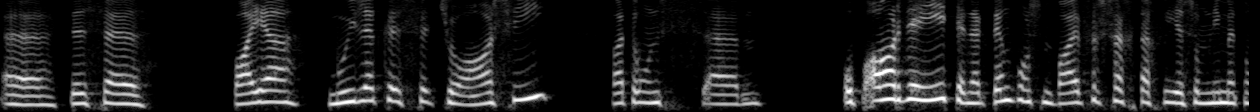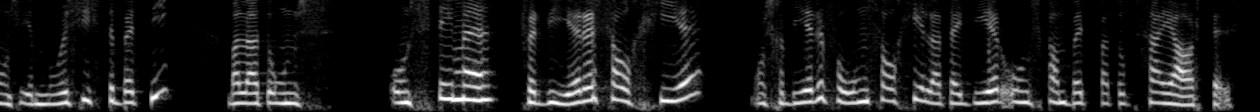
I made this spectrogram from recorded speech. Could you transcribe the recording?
Uh dis 'n baie moeilike situasie wat ons ehm um, op aarde het en ek dink ons moet baie versigtig wees om nie met ons emosies te bid nie, maar laat ons ons stemme vir die Here sal gee, ons gebede vir hom sal gee dat hy deur ons kan bid wat op sy hart is.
